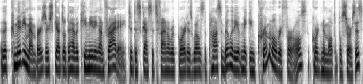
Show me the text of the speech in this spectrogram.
the committee members are scheduled to have a key meeting on Friday to discuss its final report, as well as the possibility of making criminal referrals, according to multiple sources.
